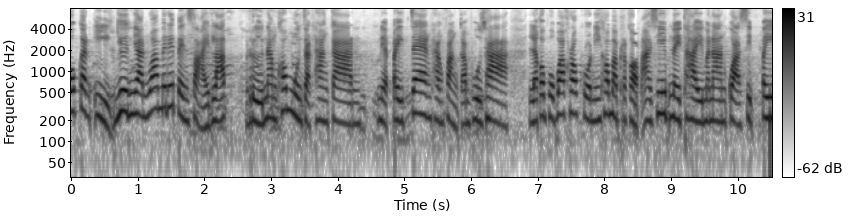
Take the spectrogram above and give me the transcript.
พบกันอีก ยืนยันว่าไม่ได้เป็นสายลับ หรือนำข้อมูลจากทางการเนี่ยไปแจ้งทางฝั่งกัมพูชา แล้วก็พบว่าครอบครัวนี้เข้ามาประกอบอาชีพในไทยมานานกว่า 10 ปี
